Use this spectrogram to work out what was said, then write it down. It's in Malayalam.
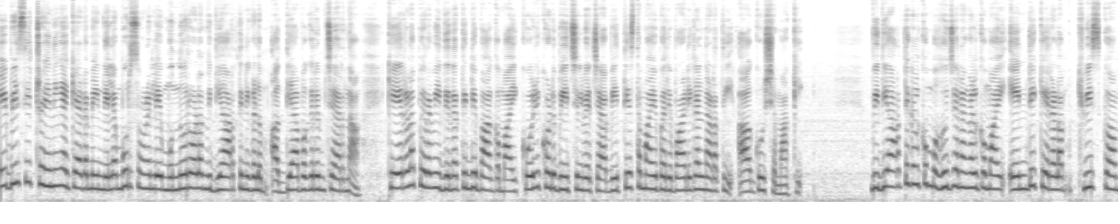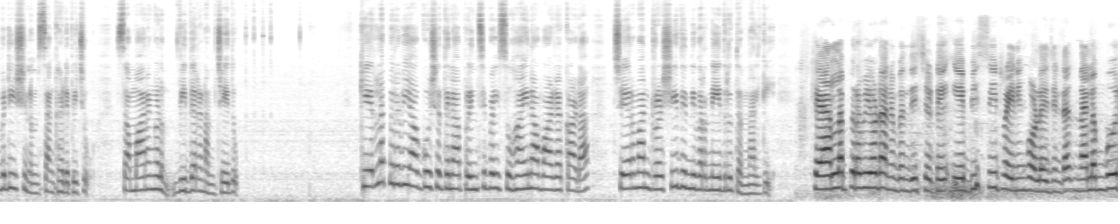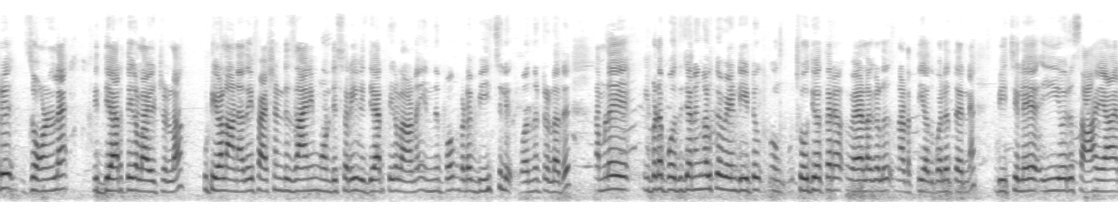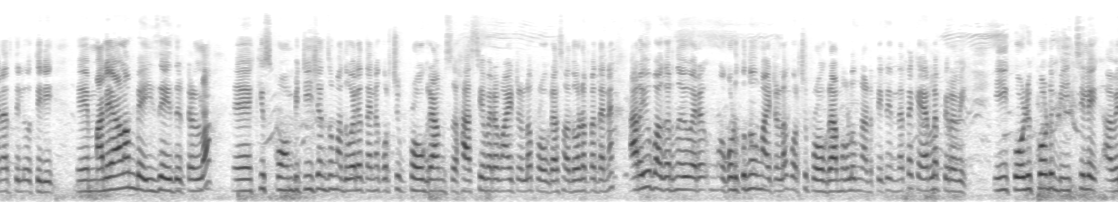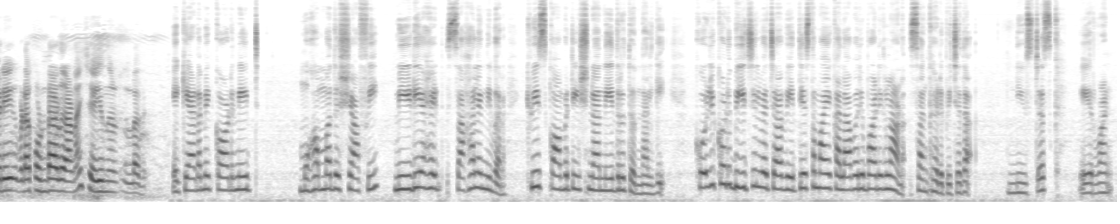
A B C training academy Nilambur സോണിലെ മുന്നൂറോളം വിദ്യാർത്ഥിനികളും അധ്യാപകരും ചേർന്ന കേരളപ്പിറവി ദിനത്തിന്റെ ഭാഗമായി കോഴിക്കോട് ബീച്ചിൽ വെച്ച വ്യത്യസ്തമായ പരിപാടികൾ നടത്തി ആഘോഷമാക്കി. വിദ്യാർത്ഥികൾക്കും ബഹുജനങ്ങൾക്കുമായി എന്റെ കേരളം ക്വിസ് കോമ്പറ്റീഷനും സംഘടിപ്പിച്ചു. സമ്മാനങ്ങളും വിതരണം ചെയ്തു. കേരളപ്പിറവി ആഘോഷത്തിന് പ്രിൻസിപ്പൽ സുഹൈന വാഴക്കാട് ചെയർമാൻ റഷീദ് എന്നിവർ നേതൃത്വം നൽകി. കേരളപ്പിറവിയോടനുബന്ധിച്ചിട്ട് എ ബി സി ട്രെയിനിങ് കോളേജിന്റെ നിലമ്പൂർ സോണിലെ വിദ്യാർത്ഥികളായിട്ടുള്ള കുട്ടികളാണ്. അതായത് ഫാഷൻ ഡിസൈനിങ് മോണ്ടിസറി വിദ്യാർത്ഥികളാണ് ഇന്നിപ്പോൾ ഇവിടെ ബീച്ചിൽ വന്നിട്ടുള്ളത്. നമ്മൾ ഇവിടെ പൊതുജനങ്ങൾക്ക് വേണ്ടിയിട്ട് ചോദ്യോത്തര വേളകൾ നടത്തി അതുപോലെ തന്നെ ബീച്ചിലെ ഈ ഒരു സഹായാനത്തിൽ ഒത്തിരി മലയാളം ബേസ് ചെയ്തിട്ടുള്ള ക്വിസ് കോമ്പറ്റീഷൻസും അതുപോലെ തന്നെ കുറച്ച് പ്രോഗ്രാംസ് ഹാസ്യപരമായിട്ടുള്ള പ്രോഗ്രാംസും അതോടൊപ്പം തന്നെ അറിവ് പകർന്നു വരെ കൊടുക്കുന്നതുമായിട്ടുള്ള കുറച്ച് പ്രോഗ്രാമുകളും നടത്തിയിട്ട് ഇന്നത്തെ കേരള പിറവി ഈ കോഴിക്കോട് ബീച്ചിൽ അവർ ഇവിടെ കൊണ്ടാടുകയാണ് ചെയ്യുന്നുള്ളത്. Academic coordinate Muhammad Shafi media head Sahal എന്നിവർ ക്വിസ് കോമ്പറ്റീഷന് നേതൃത്വം നൽകി. കോഴിക്കോട് ബീച്ചിൽ വെച്ച വ്യത്യസ്തമായ കലാപരിപാടികളാണ് സംഘടിപ്പിച്ചത്. News desk air one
